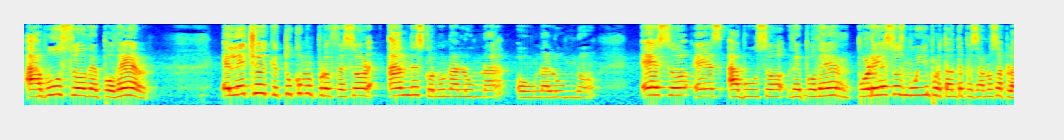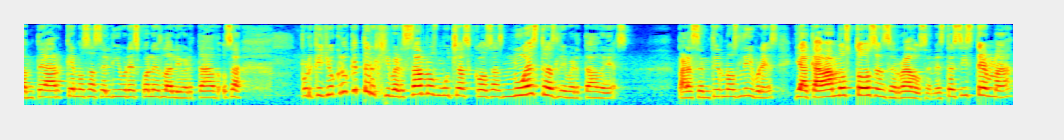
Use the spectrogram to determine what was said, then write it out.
abuso de poder. El hecho de que tú como profesor andes con una alumna o un alumno eso es abuso de poder. Por eso es muy importante empezarnos a plantear qué nos hace libres, cuál es la libertad. O sea, porque yo creo que tergiversamos muchas cosas, nuestras libertades, para sentirnos libres y acabamos todos encerrados en este sistema,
